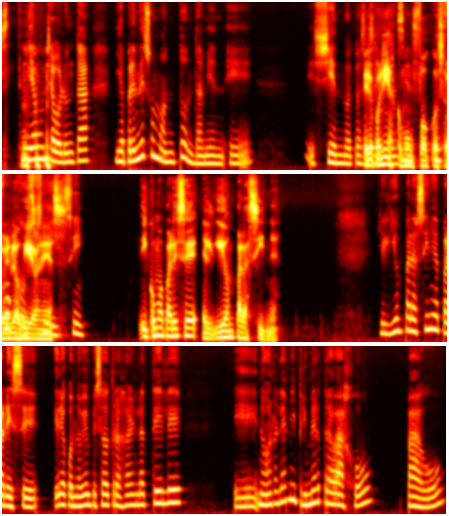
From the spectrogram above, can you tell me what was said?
tenía mucha voluntad y aprendes un montón también. Eh, yendo a todas Pero ponías como un foco sobre los guiones. Sí, ¿Y cómo aparece el guion para cine? Y el guion para cine aparece, era cuando había empezado a trabajar en la tele. Eh, no, en realidad mi primer trabajo pago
